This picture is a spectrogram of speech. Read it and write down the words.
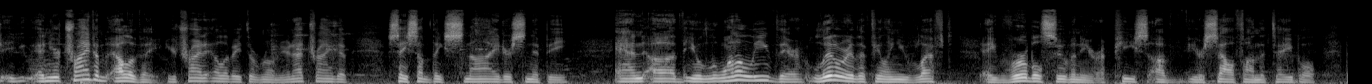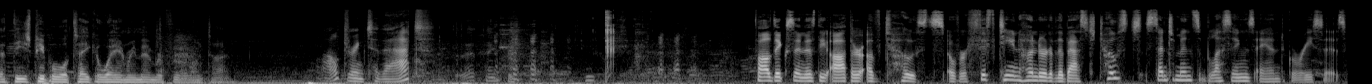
and you're trying to elevate. You're trying to elevate the room. You're not trying to say something snide or snippy. And uh, you want to leave there literally the feeling you've left a verbal souvenir, a piece of yourself on the table that these people will take away and remember for a long time. I'll drink to that. Thank you. Paul Dickson is the author of Toasts, over 1,500 of the best toasts, sentiments, blessings, and graces.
